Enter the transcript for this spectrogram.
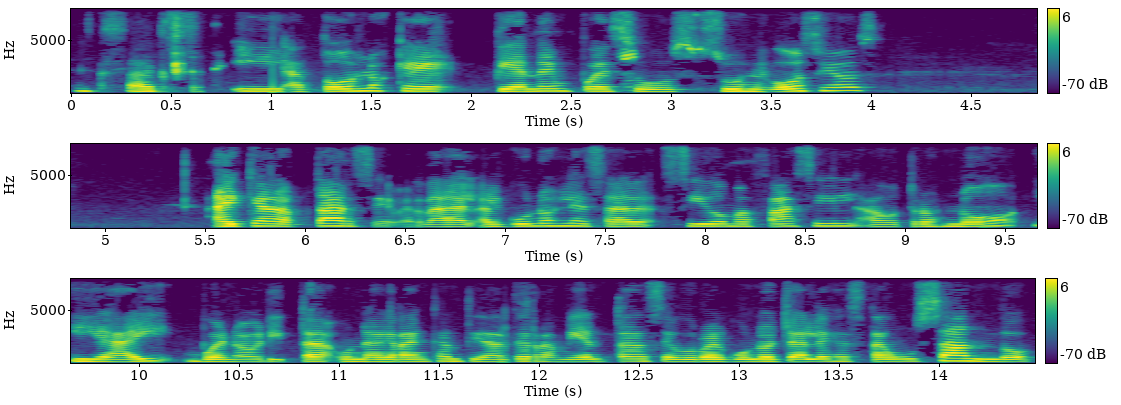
exacto. Y a todos los que tienen pues sus, sus negocios, hay que adaptarse, ¿verdad? A algunos les ha sido más fácil, a otros no, y hay, bueno, ahorita una gran cantidad de herramientas, seguro algunos ya les están usando,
